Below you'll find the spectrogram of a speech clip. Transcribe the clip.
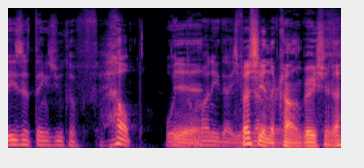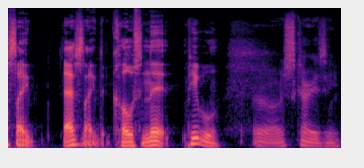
these are things you could f- help with yeah, the money that you especially in the congregation. That's like that's like the close knit people. Oh, it's crazy.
